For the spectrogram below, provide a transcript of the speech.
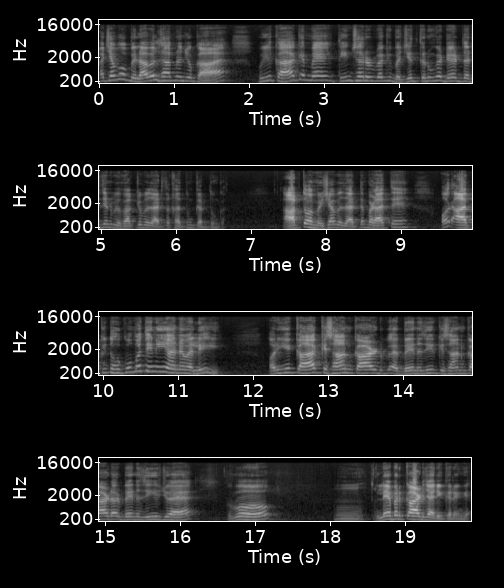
अच्छा वो बिलावल साहब ने जो कहा है, वो ये कहा कि मैं तीन सौ रुपये की बचत करूँगा, डेढ़ दर्जन विभाग के वजारतें ख़त्म कर दूँगा। आप तो हमेशा वजारतें बढ़ाते हैं और आपकी तो हुकूमत ही नहीं आने वाली। और ये कहा किसान कार्ड, बेनज़ीर किसान कार्ड और बेनज़ीर जो है, वो लेबर कार्ड जारी करेंगे।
